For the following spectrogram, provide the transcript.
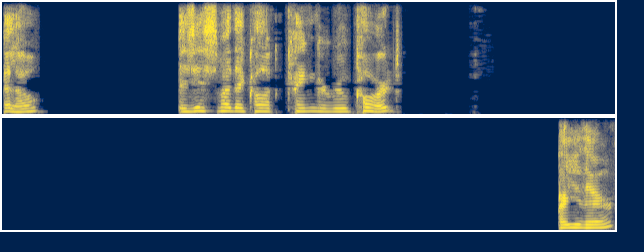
Hello? Is this what they call it kangaroo court? Are you there?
